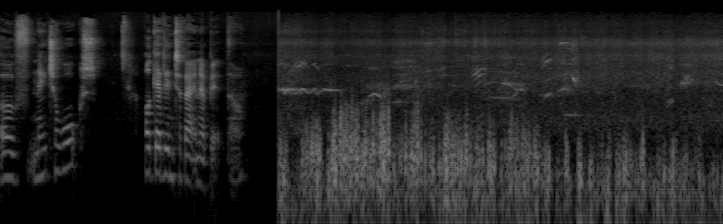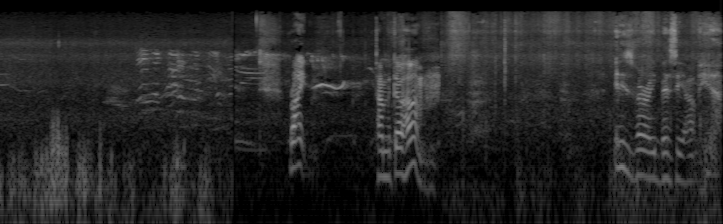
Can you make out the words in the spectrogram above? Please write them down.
of nature walks. I'll get into that in a bit though. Right, time to go home. It is very busy out here.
